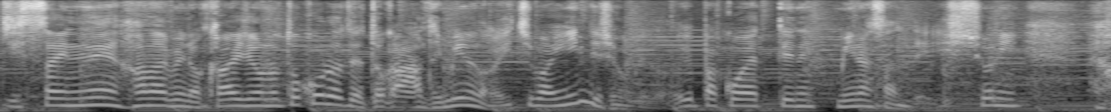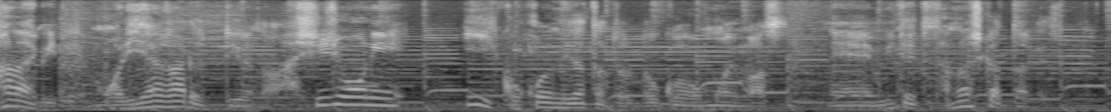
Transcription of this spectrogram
実際にね花火の会場のところでドカーンって見るのが一番いいんでしょうけどやっぱこうやってね皆さんで一緒に花火で盛り上がるっていうのは非常にいい試みだったと僕は思いますね。見てて楽しかったです。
